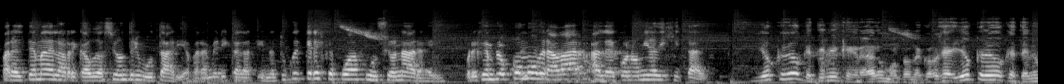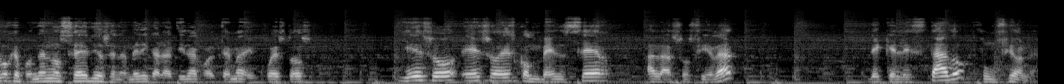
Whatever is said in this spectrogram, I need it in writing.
para el tema de la recaudación tributaria para América Latina? ¿Tú qué crees que pueda funcionar ahí? Por ejemplo, ¿cómo grabar a la economía digital? Yo creo que tienen que grabar un montón de cosas. O sea, yo creo que tenemos que ponernos serios en América Latina con el tema de impuestos. Y eso, eso es convencer a la sociedad de que el Estado funciona.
